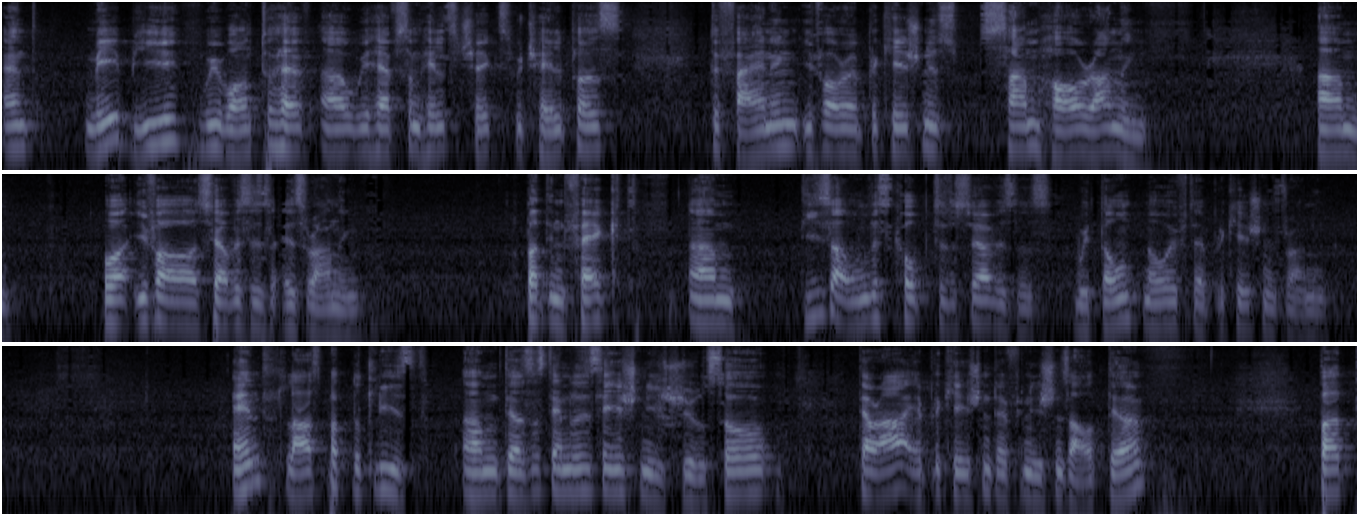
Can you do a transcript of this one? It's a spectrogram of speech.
and maybe we want to have uh, we have some health checks which help us defining if our application is somehow running, um, or if our service is, is running. But in fact, um, these are only scoped to the services. We don't know if the application is running. And last but not least, um, there's a standardization issue. So there are application definitions out there, but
